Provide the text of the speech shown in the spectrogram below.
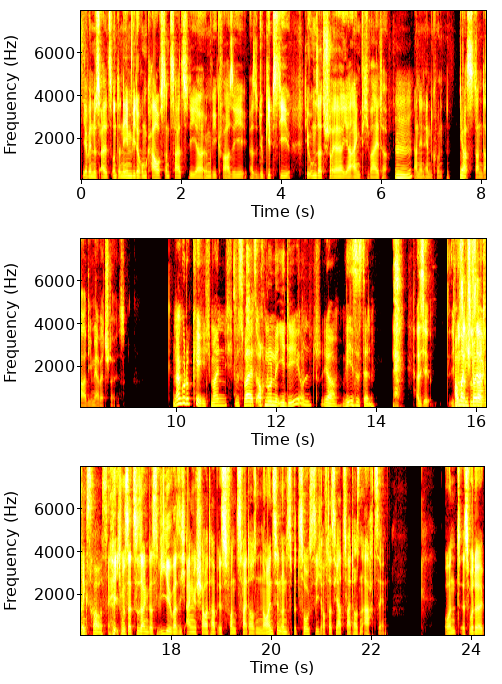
Ja, wenn du es als Unternehmen wiederum kaufst, dann zahlst du die ja irgendwie quasi, also du gibst die, die Umsatzsteuer ja eigentlich weiter mhm. an den Endkunden, ja. was dann da die Mehrwertsteuer ist. Na gut, okay. Ich meine, es war jetzt auch nur eine Idee und ja, wie ist es denn? Also ich, ich Hau mal die Steuertricks sagen, raus. Ich muss dazu sagen, das Video, was ich angeschaut habe, ist von 2019 und es bezog sich auf das Jahr 2018. Und es wurde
